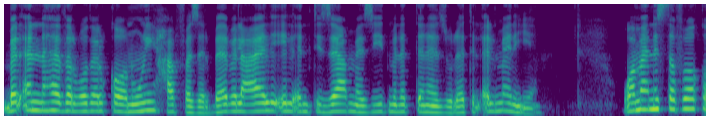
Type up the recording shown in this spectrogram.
بل أن هذا الوضع القانوني حفز الباب العالي إلى انتزاع مزيد من التنازلات الألمانية. ومن استفاق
